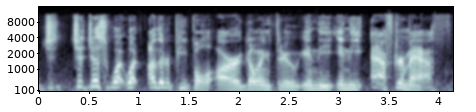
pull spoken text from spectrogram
j- just what, what other people are going through in the in the aftermath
